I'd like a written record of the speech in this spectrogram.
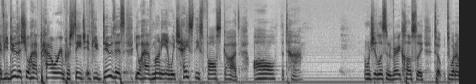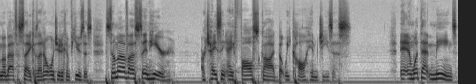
If you do this, you'll have power and prestige. If you do this, you'll have money. And we chase these false gods all the time. I want you to listen very closely to, to what I'm about to say because I don't want you to confuse this. Some of us in here are chasing a false God, but we call him Jesus. And what that means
